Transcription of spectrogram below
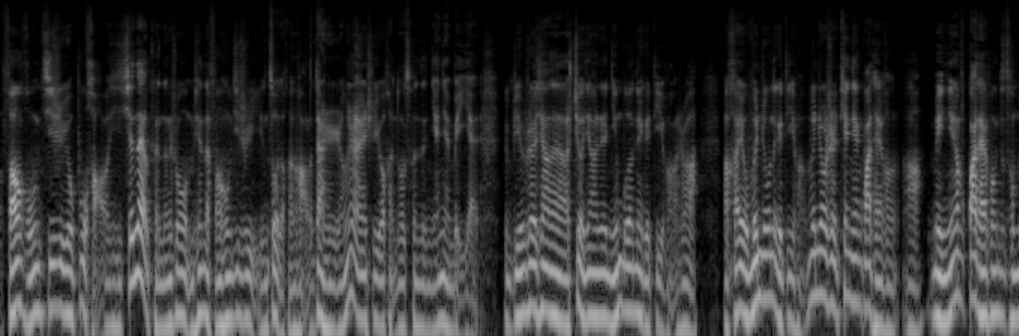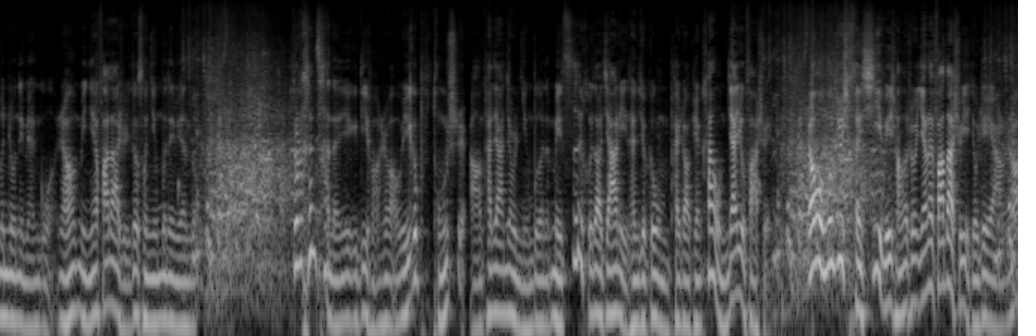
防洪机制又不好，你现在可能说我们现在防洪机制已经做得很好了，但是仍然是有很多村子年年被淹。比如说像浙江这宁波那个地方是吧？啊，还有温州那个地方，温州是天天刮台风啊，每年刮台风就从温州那边过，然后每年发大水就从宁波那边走，都是很惨的一个地方是吧？我一个同事啊，他家就是宁波的，每次回到家里他就给我们拍照片，看我们家又发水，然后我们就很习以为常的说，原来发大水也就这样，是吧？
